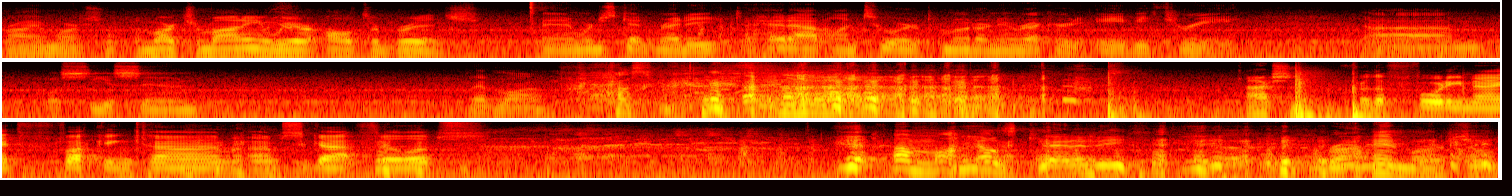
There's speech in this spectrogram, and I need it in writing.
Brian Marshall. I'm Mark Tremonti, and we are Alter Bridge. and we're just getting ready to head out on tour to promote our new record, AB3. Um, we'll see you soon. Live long, prosper. Action. For the 49th fucking time, I'm Scott Phillips. I'm Myles Kennedy. Brian Marshall.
